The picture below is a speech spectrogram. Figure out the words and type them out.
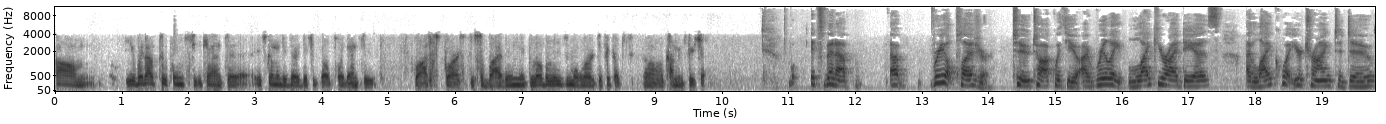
um, without two things, you can't, uh, it's going to be very difficult for them to, for us, for us to survive in the globalism or difficult uh, coming future. It's been a, a real pleasure to talk with you. I really like your ideas. I like what you're trying to do.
